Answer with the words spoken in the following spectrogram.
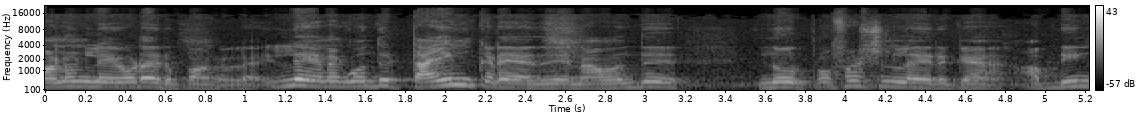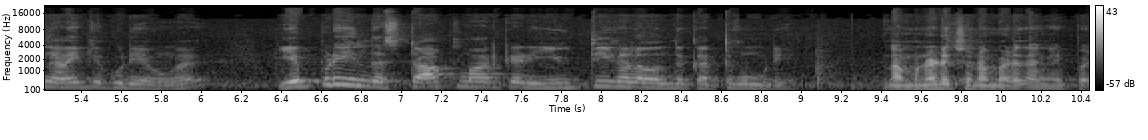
மனநிலையோடு இருப்பாங்கல்ல. இல்லை எனக்கு வந்து டைம் கிடையாது. நான் வந்து இன்னொரு ப்ரொஃபஷனில் இருக்கேன் அப்படின்னு நினைக்கக்கூடியவங்க எப்படி இந்த ஸ்டாக் மார்க்கெட் யுத்திகளை வந்து கற்றுக்க முடியும்? நான் முன்னாடி சொன்ன மாதிரி தாங்க. இப்போ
